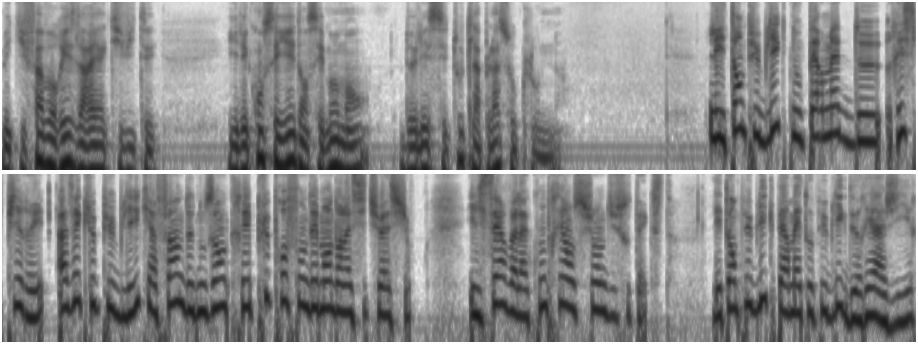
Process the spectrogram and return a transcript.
mais qui favorisent la réactivité. Il est conseillé dans ces moments de laisser toute la place au clown. Les temps publics nous permettent de respirer avec le public afin de nous ancrer plus profondément dans la situation. Ils servent à la compréhension du sous-texte. Les temps publics permettent au public de réagir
